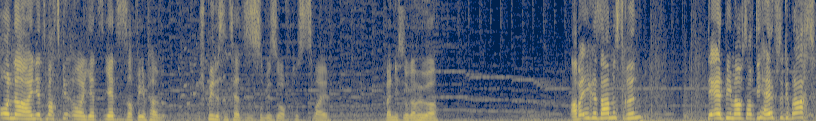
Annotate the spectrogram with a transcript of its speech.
Oh nein, jetzt macht's... Oh, jetzt, jetzt ist es auf jeden Fall... Spätestens jetzt ist es sowieso auf plus 2. Wenn nicht sogar höher. Aber Egelsamen ist drin. Der Erdbeam hat es auf die Hälfte gebracht.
